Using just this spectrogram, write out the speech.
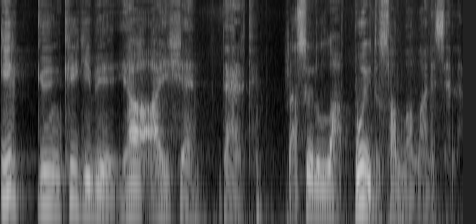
İlk günkü gibi ya Ayşe derdi. Resulullah buydu sallallahu aleyhi ve sellem.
